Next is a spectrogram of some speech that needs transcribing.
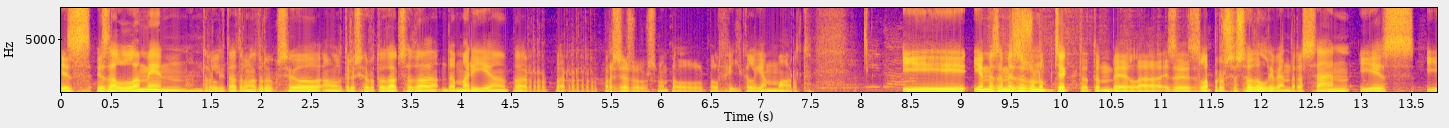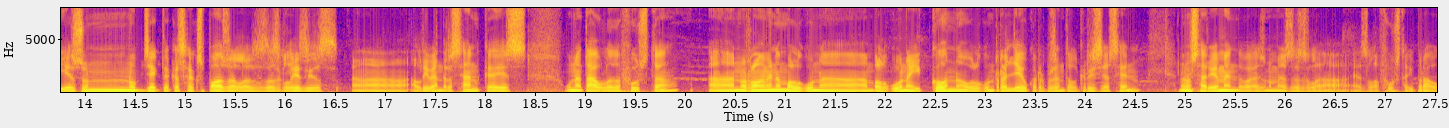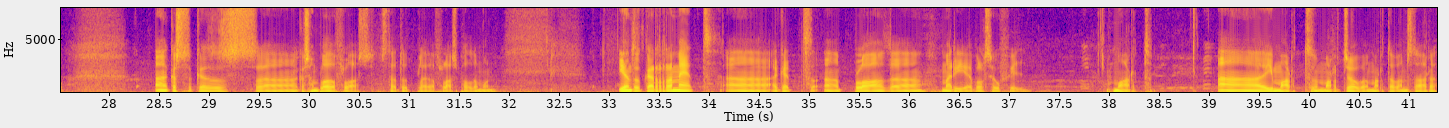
és, és l'element, en realitat, en la traducció, en la tradició ortodoxa de, de Maria per, per, per Jesús, no? pel, pel fill que li han mort. I, I a més a més és un objecte també, la, és, és la processó del divendres sant i és, i és un objecte que s'exposa a les esglésies eh, el divendres sant, que és una taula de fusta, eh, normalment amb alguna, amb alguna icona o algun relleu que representa el Crist jacent, no necessàriament, de vegades només és la, és la fusta i prou, Ah, que, que, es, uh, que s'omple de flors, està tot ple de flors pel damunt. I en tot cas remet a uh, aquest uh, plor de Maria pel seu fill, mort. Uh, I mort, mort jove, mort abans d'hora.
